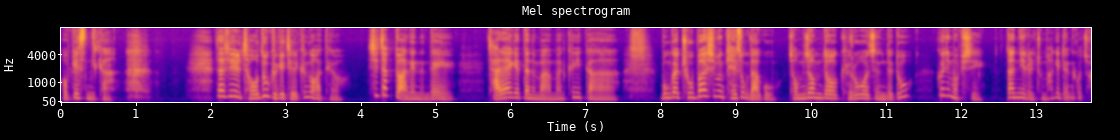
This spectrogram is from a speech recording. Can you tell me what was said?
없겠습니까? 사실 저도 그게 제일 큰 것 같아요. 시작도 안 했는데 잘해야겠다는 마음만 크니까 뭔가 조바심은 계속 나고 점점 더 괴로워지는데도 끊임없이 딴 일을 좀 하게 되는 거죠.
